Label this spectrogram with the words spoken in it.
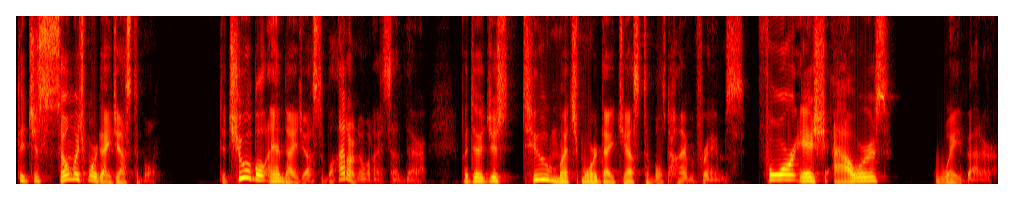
they're just so much more digestible. The chewable and digestible. I don't know what I said there but they're just two much more digestible time frames. Four ish hours, way better.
